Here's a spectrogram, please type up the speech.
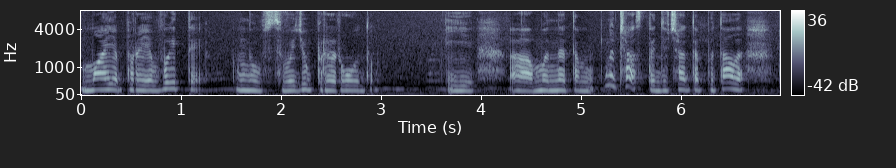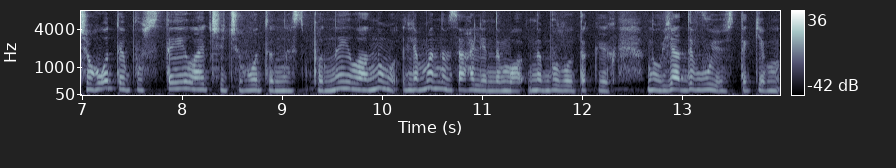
має проявити ну, свою природу. І е, мене там ну, часто дівчата питали, чого ти пустила, чи чого ти не спинила. Ну, для мене взагалі не, не було таких. Ну, я дивуюсь таким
